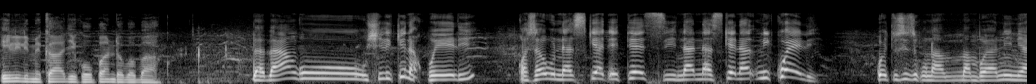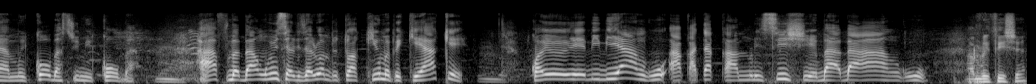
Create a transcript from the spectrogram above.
Ili limekaaje kwa upande wa babako? baba yangu ushirikina kweli, kwa sababu nasikia tetesi na nasikia na, ni kweli. Kwetu sisi kuna mambo ya nini ya mikoba, sijui mikoba. Alafu baba yangu mimi si alizaliwa mtoto wa kiume peke yake, kwa hiyo yule bibi yangu akataka amrithishe baba yangu. Amrithishe?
